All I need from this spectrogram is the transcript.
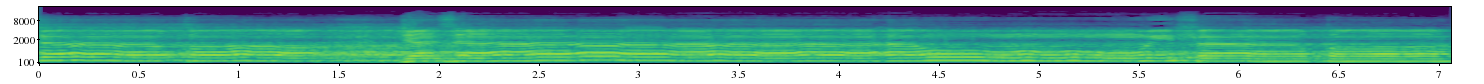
وغساقا جزاء وفاقا.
